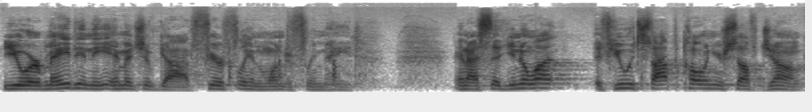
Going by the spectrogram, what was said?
You were made in the image of God, fearfully and wonderfully made. And I said, You know what? If you would stop calling yourself junk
